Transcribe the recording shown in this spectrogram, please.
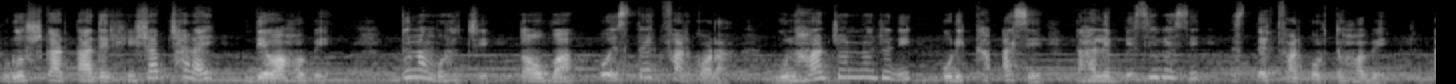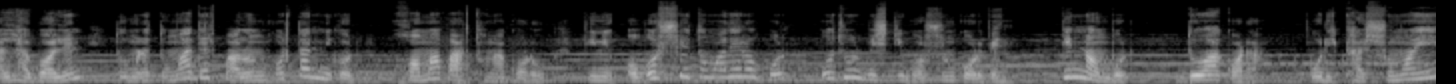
পুরস্কার তাদের হিসাব ছাড়াই দেওয়া হবে। দু নম্বর হচ্ছে তওবা ও ইস্তেকফার করা। গুনহার জন্য যদি পরীক্ষা আসে, তাহলে বেশি বেশি ইস্তেকফার করতে হবে। আল্লাহ বলেন, তোমরা তোমাদের পালনকর্তার নিকট ক্ষমা প্রার্থনা করো। তিনি অবশ্যই তোমাদের ওপর প্রচুর বৃষ্টি বর্ষণ করবেন। তিন নম্বর, দোয়া করা। পরীক্ষার সময়ে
